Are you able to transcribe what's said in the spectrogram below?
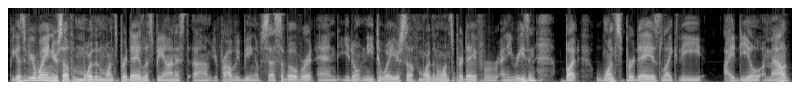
Because if you're weighing yourself more than once per day, let's be honest, um, you're probably being obsessive over it, and you don't need to weigh yourself more than once per day for any reason. But once per day is like the ideal amount.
